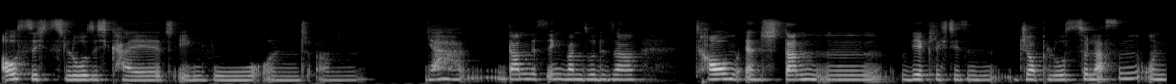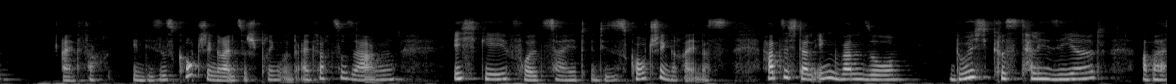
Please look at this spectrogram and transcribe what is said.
Aussichtslosigkeit irgendwo und ähm, ja, dann ist irgendwann so dieser Traum entstanden, wirklich diesen Job loszulassen und einfach in dieses Coaching reinzuspringen und einfach zu sagen, ich gehe Vollzeit in dieses Coaching rein. Das hat sich dann irgendwann so durchkristallisiert, aber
